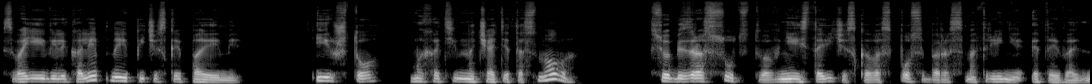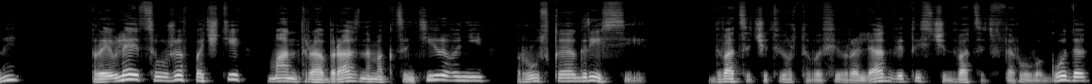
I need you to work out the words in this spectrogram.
в своей великолепной эпической поэме. И что, мы хотим начать это снова? Все безрассудство вне исторического способа рассмотрения этой войны проявляется уже в почти мантрообразном акцентировании русской агрессии 24 февраля 2022 года,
